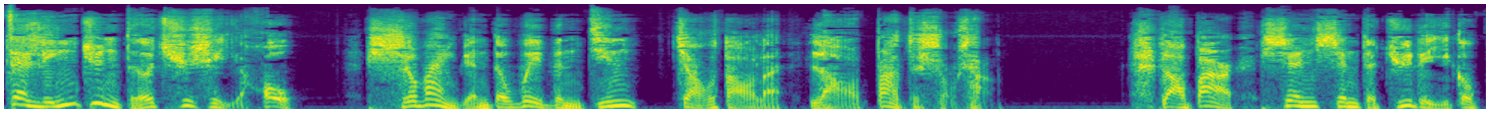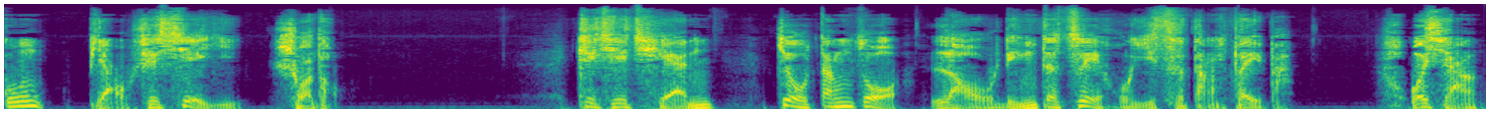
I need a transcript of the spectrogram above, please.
在林俊德去世以后，十万元的慰问金交到了老伴儿的手上，老伴儿深深的鞠了一个躬，表示谢意，说道：“这些钱就当做老林的最后一次党费吧，我想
